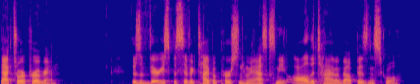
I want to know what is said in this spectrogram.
back to our program. There's a very specific type of person who asks me all the time about business school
